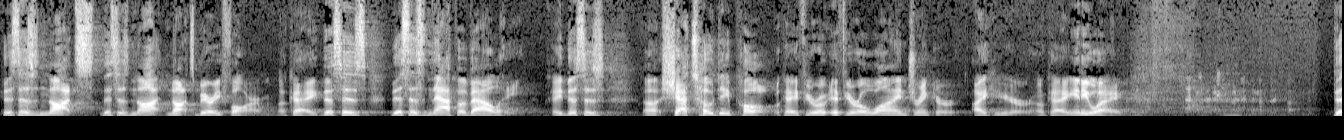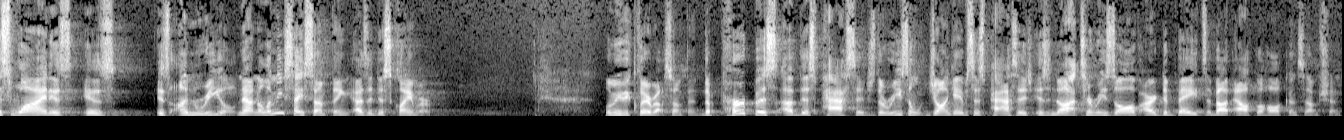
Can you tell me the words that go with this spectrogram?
This is not, this is not Knott's Berry Farm. Okay? This is, this is Napa Valley. Okay? This is uh, Chateau de Pau, okay, if you're, if you're a wine drinker, I hear, okay. Anyway, this wine is, is, is unreal. Now, now, let me say something as a disclaimer. Let me be clear about something. The purpose of this passage, the reason John gave us this passage, is not to resolve our debates about alcohol consumption.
